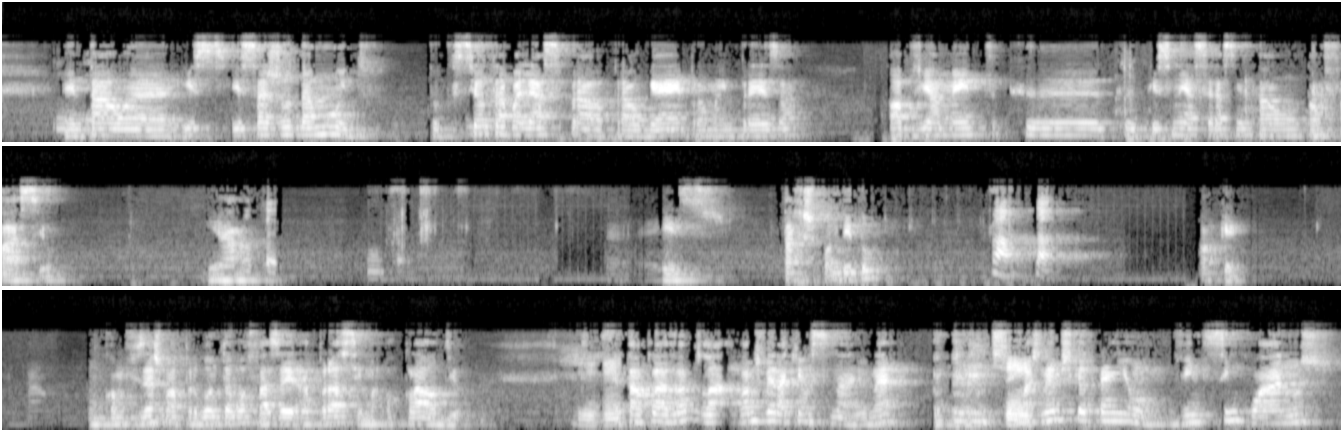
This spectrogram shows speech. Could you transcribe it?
então eh, isso, isso ajuda muito, porque se eu trabalhasse para alguém, para uma empresa, obviamente que, que, que isso não ia ser assim tão, tão fácil. Yeah. Ok. É isso. Está respondido? Tá, tá. Ok. Então, como fizeste uma pergunta, eu vou fazer a próxima, o Cláudio. Uhum. Então, Cláudio, vamos lá. Vamos ver aqui um cenário, né? Sim. Imaginemos que eu tenho 25 anos,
